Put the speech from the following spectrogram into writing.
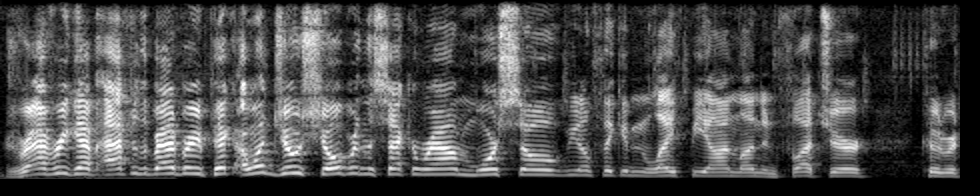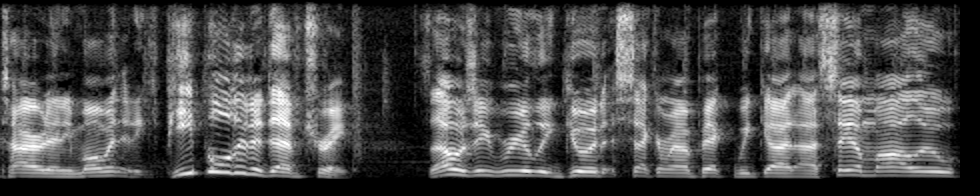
Draft recap after the Bradberry pick. I went Joe Schobert in the second round, more so, you know, thinking life beyond London Fletcher could retire at any moment. And he, pulled in a dev trade. So that was a really good second round pick. We got uh, Seumalo,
